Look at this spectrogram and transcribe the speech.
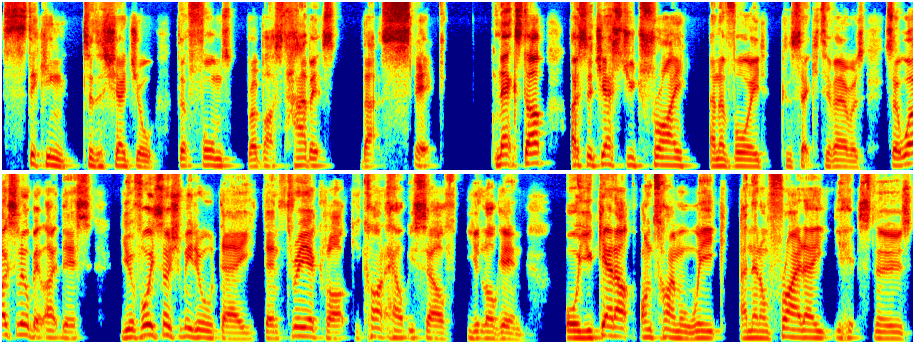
sticking to the schedule that forms robust habits that stick. Next up, I suggest you try and avoid consecutive errors. So it works a little bit like this you avoid social media all day, then three o'clock, you can't help yourself, you log in, or you get up on time a week, and then on Friday, you hit snooze.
